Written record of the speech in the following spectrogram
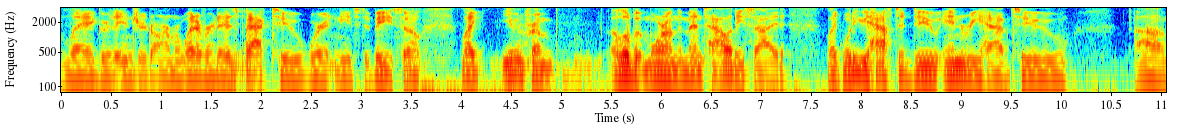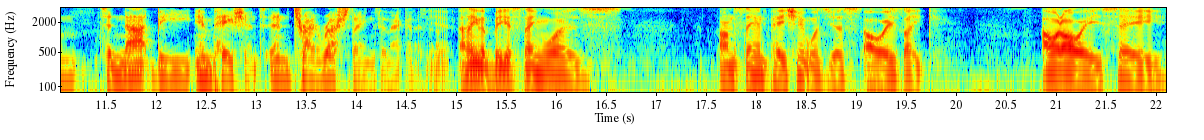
leg or the injured arm or whatever it is yeah. back to where it needs to be. So, like even from a little bit more on the mentality side, like what do you have to do in rehab to um, to not be impatient and try to rush things and that kind of stuff. Yeah, I think the biggest thing was on staying patient was just always like I would always say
